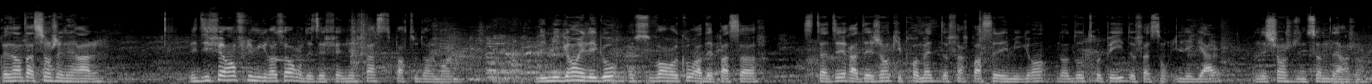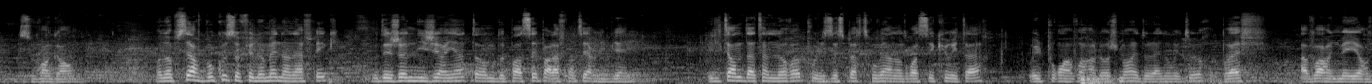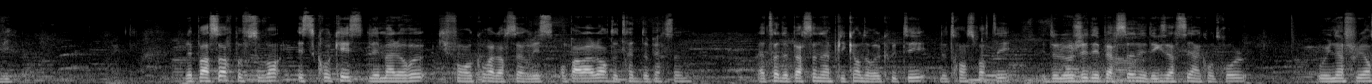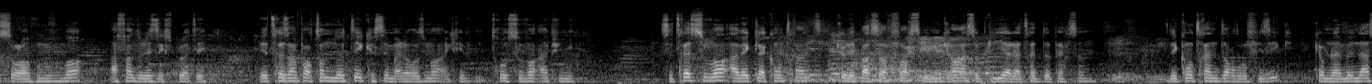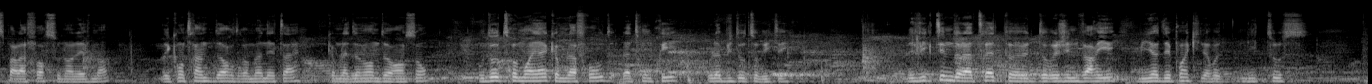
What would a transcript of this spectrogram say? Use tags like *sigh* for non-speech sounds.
Présentation générale. Les différents flux migratoires ont des effets néfastes partout dans le monde. Les migrants illégaux ont souvent recours à des passeurs, c'est-à-dire à des gens qui promettent de faire passer les migrants dans d'autres pays de façon illégale en échange d'une somme d'argent, souvent grande. On observe beaucoup ce phénomène en Afrique où des jeunes Nigériens tentent de passer par la frontière libyenne. Ils tentent d'atteindre l'Europe où ils espèrent trouver un endroit sécuritaire, où ils pourront avoir un logement et de la nourriture, bref, avoir une meilleure vie. Les passeurs peuvent souvent escroquer les malheureux qui font recours à leur service. On parle alors de traite de personnes. La traite de personnes impliquant de recruter, de transporter et de loger des personnes et d'exercer un contrôle ou une influence sur leurs mouvements afin de les exploiter. Il est très important de noter que c'est malheureusement un crime trop souvent impuni. C'est très souvent avec la contrainte que les passeurs forcent les migrants à se plier à la traite de personnes. Des contraintes d'ordre physique, comme la menace par la force ou l'enlèvement, des contraintes d'ordre monétaire, comme la demande de rançon, ou d'autres moyens comme la fraude, la tromperie ou l'abus d'autorité. Les victimes de la traite peuvent être d'origine variée, mais il y a des points qui les relient tous.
